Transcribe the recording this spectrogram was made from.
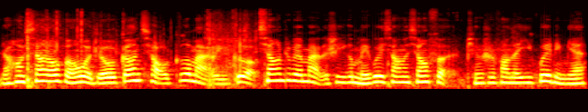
然后香油粉我就刚巧各买了一个。香这边买的是一个玫瑰香的香粉，平时放在衣柜里面。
